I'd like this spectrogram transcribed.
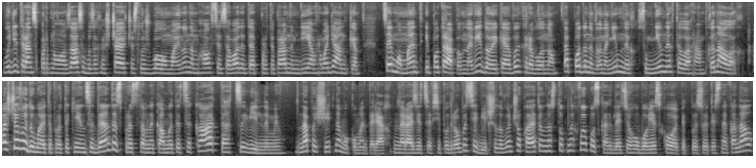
Водій транспортного засобу, захищаючи службове майно, намагався завадити протиправним діям громадянки. Цей момент і потрапив на відео, яке викривлено та подано в анонімних сумнівних телеграм-каналах. А що ви думаєте про такі інциденти з представниками ТЦК та цивільними? Напишіть нам у коментарях. Наразі це всі подробиці. Більше новин шукаєте в наступних випусках. Для цього обов'язково підписуйтесь на канал,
